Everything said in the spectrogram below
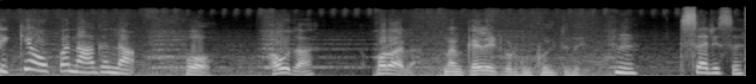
ಡಿಕ್ಕಿ ಓಪನ್ ಆಗಲ್ಲ. ಓ ಹೌದಾ? ಪರವಾಗಿಲ್ಲ. ನಾನು ಕೈಲಿ ಇಟ್ಕೊಂಡು ಕುತ್ಕೊಳ್ತೀನಿ. ಹ್ಞೂ ಸರಿ ಸರ್.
